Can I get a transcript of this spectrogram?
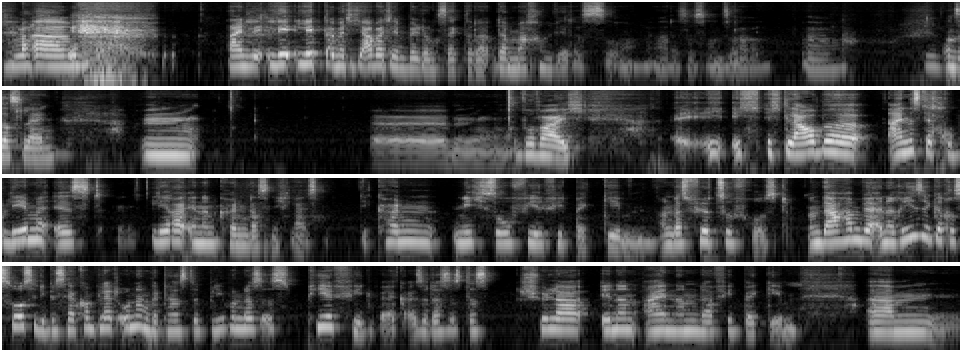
Mach, mach. Ähm, Nein, le lebt damit, ich arbeite im Bildungssektor, da, da, machen wir das so. Ja, das ist unser, äh, unser Slang. Mhm. Ähm, wo war ich? ich? Ich glaube, eines der Probleme ist, LehrerInnen können das nicht leisten. Die können nicht so viel Feedback geben. Und das führt zu Frust. Und da haben wir eine riesige Ressource, die bisher komplett unangetastet blieb. Und das ist Peer-Feedback. Also das ist, dass SchülerInnen einander Feedback geben. Ähm,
